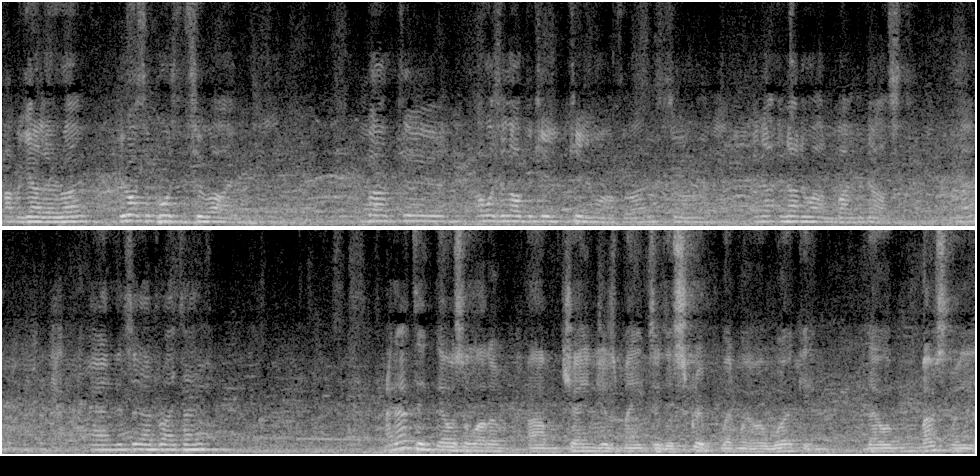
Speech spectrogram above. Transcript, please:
Abigail, right? He was supposed to survive. But uh, I was allowed to kill, kill him off, right? So ano- another one by the dust. Right? And it's in that right time. I don't think there was a lot of um, changes made to the script when we were working. They were mostly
